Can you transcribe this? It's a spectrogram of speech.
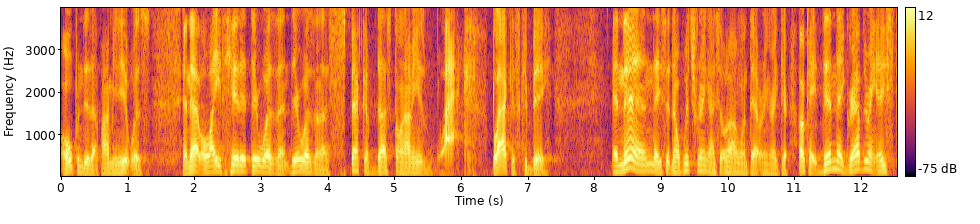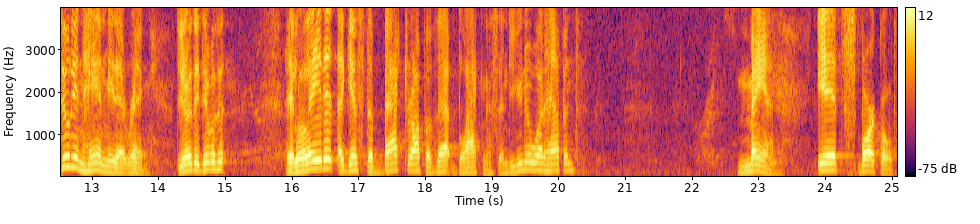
opened it up. I mean, it was, and that light hit it. There wasn't, there wasn't a speck of dust on it. I mean, it was black, black as could be. And then they said, "Now, which ring?" I said, "Oh, I want that ring right there." Okay. Then they grabbed the ring. They still didn't hand me that ring. Do you know what they did with it? They laid it against the backdrop of that blackness. And do you know what happened? Man, it sparkled.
